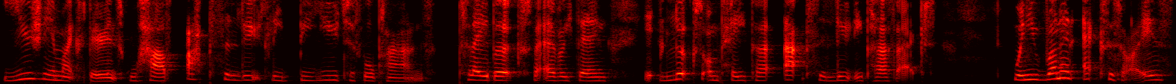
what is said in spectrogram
usually in my experience will have absolutely beautiful plans, playbooks for everything. It looks on paper absolutely perfect. When you run an exercise,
